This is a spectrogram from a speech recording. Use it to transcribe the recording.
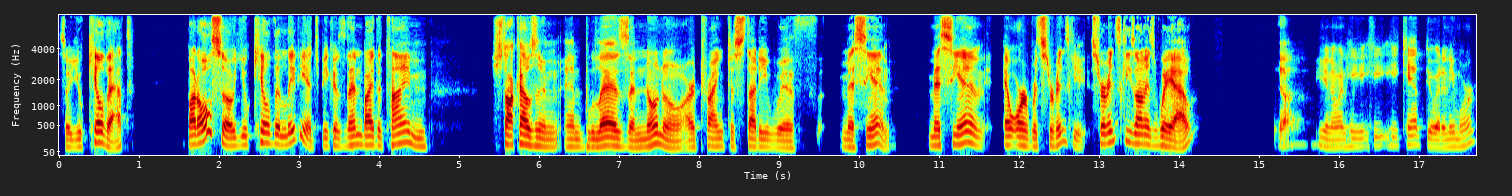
So you kill that, but also you kill the lineage because then by the time Stockhausen and Boulez and Nono are trying to study with Messiaen, Messiaen eh, or with Stravinsky, Stravinsky's on his way out, Yeah. you know, and he he he can't do it anymore.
